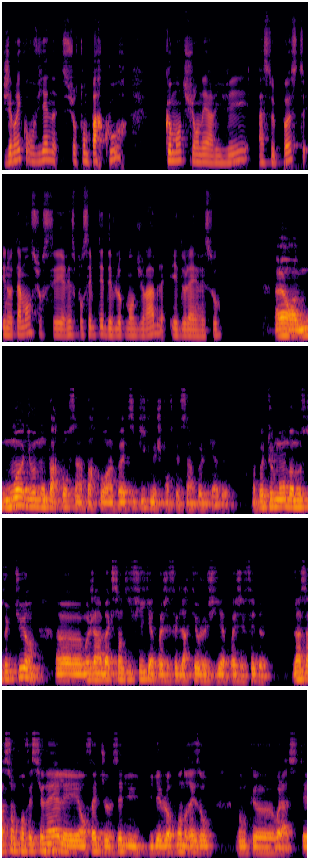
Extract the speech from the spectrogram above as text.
J'aimerais qu'on revienne sur ton parcours. Comment tu en es arrivé à ce poste, et notamment sur ces responsabilités de développement durable et de la RSO Alors, moi, au niveau de mon parcours, c'est un parcours un peu atypique, mais je pense que c'est un peu le cas de, un peu tout le monde dans nos structures. Euh, moi, j'ai un bac scientifique, après j'ai fait de l'archéologie, après j'ai fait de, l'insertion professionnelle et en fait, je faisais du, développement de réseau. Donc euh, voilà, c'était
